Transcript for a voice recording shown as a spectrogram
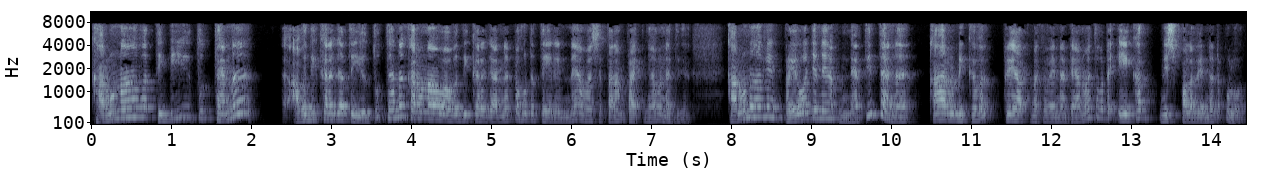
කරුණාව තිබිය යුතු තැන අවදි කරගත යුතු තැන කරුණාව අවදි කරගන්නට ඔහුට තේරෙන්නේ අවශ්‍ය තරම් ප්‍රඥාව නැති කරුණාවෙන් ප්‍රයෝජනයක් නැති තැන කාරුණිකව ක්‍රියාත්මක වෙන්නට යනවා. එතකොට ඒකත් නිෂ්ඵල වෙන්නට පුළුවන්.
